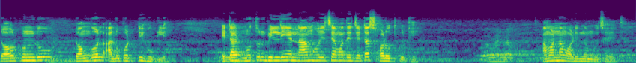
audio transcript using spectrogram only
Daharkundu Dongal Alupatti Hooghly. এটার নতুন বিল্ডিংয়ের নাম হয়েছে আমাদের যেটা শরৎকুঠি। আমার নাম Arindam Guchhait.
